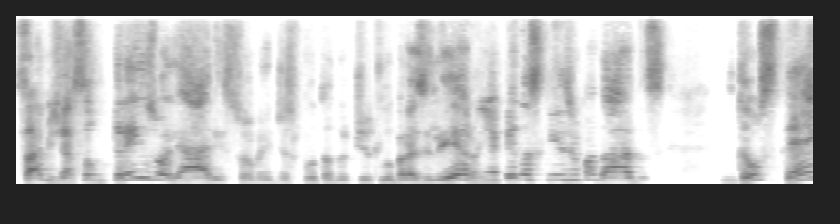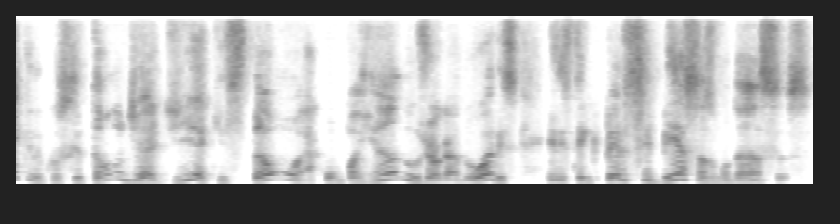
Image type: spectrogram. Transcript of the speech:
Sabe, já são três olhares sobre a disputa do título brasileiro em apenas 15 rodadas. Então, os técnicos que estão no dia a dia, que estão acompanhando os jogadores, eles têm que perceber essas mudanças,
